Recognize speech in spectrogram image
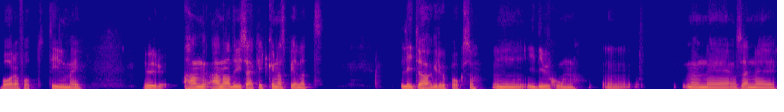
bara fått till mig. Hur, han, han hade ju säkert kunnat spelat lite högre upp också i, i divisionen. Eh, Men eh, och sen eh,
